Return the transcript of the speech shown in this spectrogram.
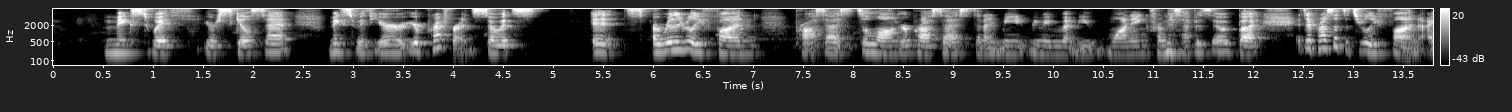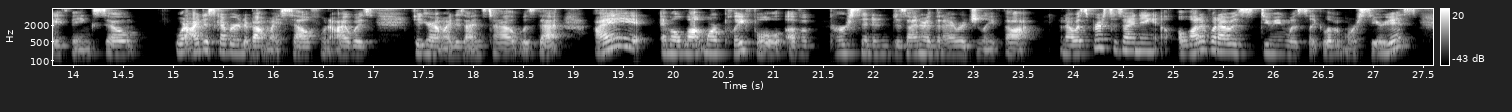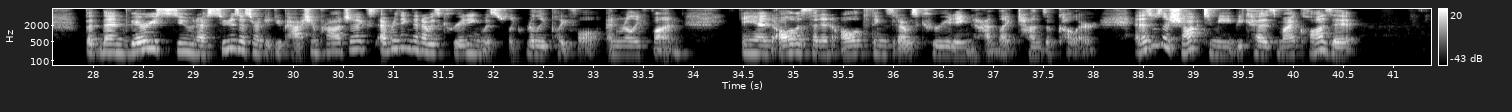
mixed with your skill set, mixed with your your preference. So it's it's a really really fun process. It's a longer process than I mean maybe might be wanting from this episode, but it's a process that's really fun, I think. So what I discovered about myself when I was figuring out my design style was that I am a lot more playful of a person and designer than I originally thought. when I was first designing, a lot of what I was doing was like a little bit more serious. But then very soon, as soon as I started to do passion projects, everything that I was creating was like really playful and really fun. And all of a sudden, all of the things that I was creating had like tons of color. And this was a shock to me because my closet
